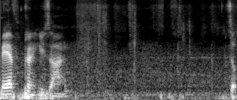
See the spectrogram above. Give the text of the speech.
Mehr kann ich nicht sagen. So.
